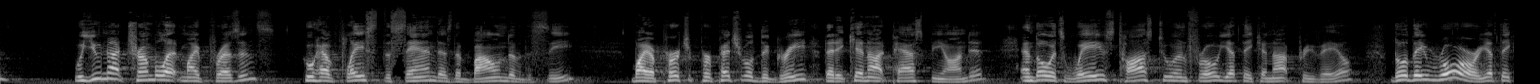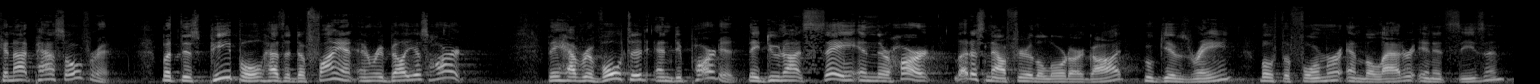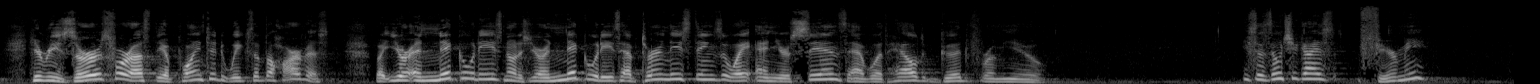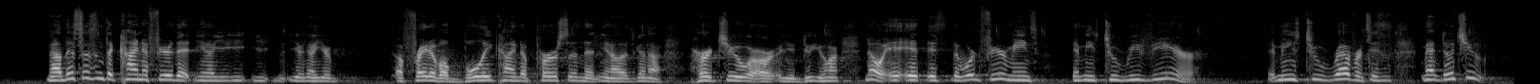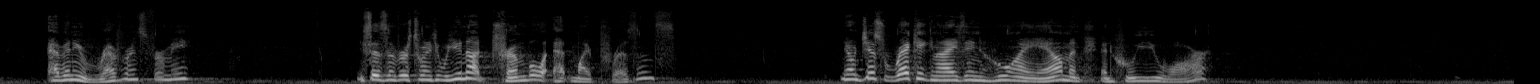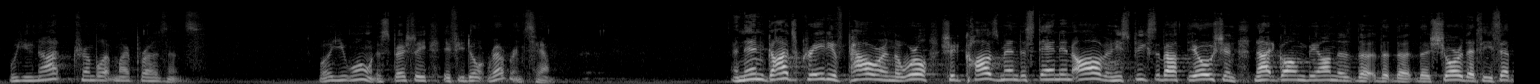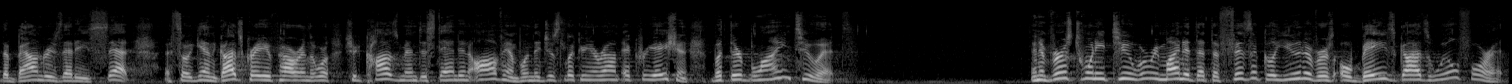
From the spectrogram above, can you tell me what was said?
Will you not tremble at my presence, who have placed the sand as the bound of the sea, by a perpetual degree that it cannot pass beyond it? And though its waves toss to and fro, yet they cannot prevail. Though they roar, yet they cannot pass over it. But this people has a defiant and rebellious heart. They have revolted and departed. They do not say in their heart, Let us now fear the Lord our God, who gives rain, both the former and the latter, in its season. He reserves for us the appointed weeks of the harvest. But your iniquities, notice, your iniquities have turned these things away, and your sins have withheld good from you. He says, Don't you guys fear me? Now, this isn't the kind of fear that, you know, you, you, you know, you're afraid of a bully kind of person that, you know, is going to hurt you or, or, do you harm. No, it, it, it's, the word fear means, it means to revere. It means to reverence. He says, man, don't you have any reverence for me? He says in verse 22, Will you not tremble at my presence? You know, just recognizing who I am and, and who you are. Will you not tremble at my presence? Well, you won't, especially if you don't reverence him. And then God's creative power in the world should cause men to stand in awe of him. He speaks about the ocean not going beyond the, the, the, the, shore that he set, the boundaries that he set. So again, God's creative power in the world should cause men to stand in awe of him when they're just looking around at creation. But they're blind to it. And in verse 22, we're reminded that the physical universe obeys God's will for it.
